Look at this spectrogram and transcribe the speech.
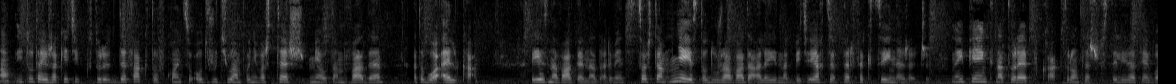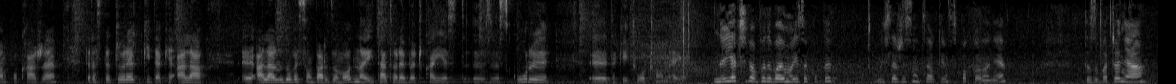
O, i tutaj żakiecik, który de facto w końcu odrzuciłam, ponieważ też miał tam wadę, a to była Elka. Jest na wagę nadal, więc coś tam, nie jest to duża wada, ale jednak wiecie, ja chcę perfekcyjne rzeczy. No i piękna torebka, którą też w stylizacjach Wam pokażę. Teraz te torebki takie ala, e, ala ludowe są bardzo modne i ta torebeczka jest e, ze skóry e, takiej tłoczonej. No i jak się Wam podobały moje zakupy? Myślę, że są całkiem spoko, no nie? Do zobaczenia!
